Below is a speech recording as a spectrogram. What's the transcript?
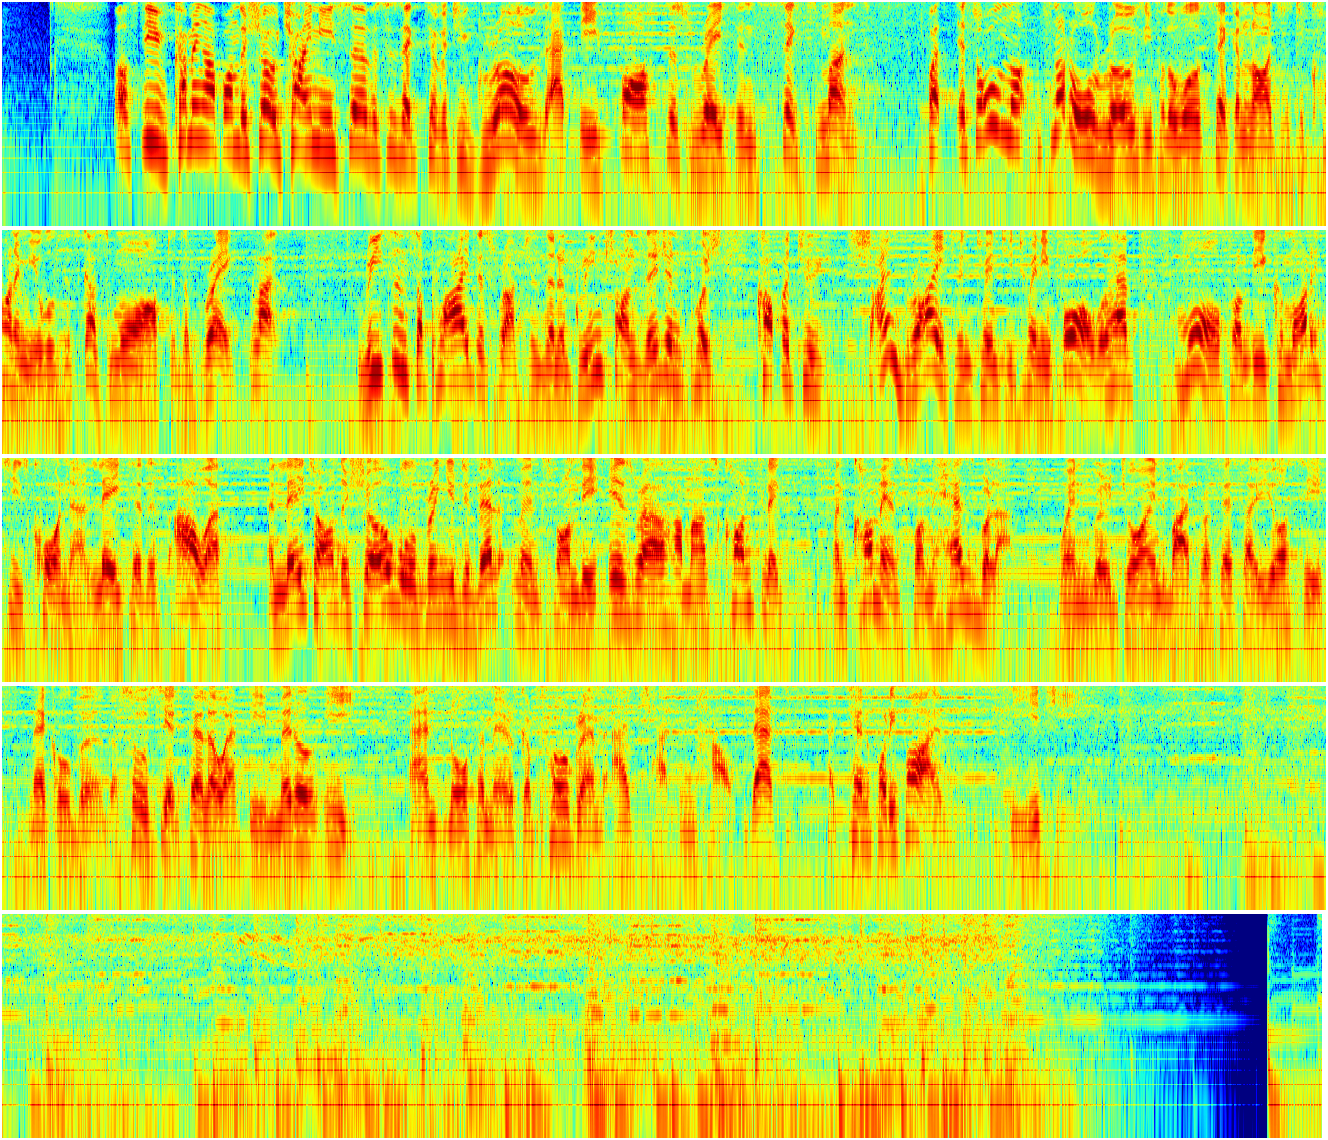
Well, Steve, coming up on the show, Chinese services activity grows at the fastest rate in six months. But it's all not it's not all rosy for the world's second largest economy. We'll discuss more after the break. Plus, recent supply disruptions and a green transition push copper to shine bright in 2024. We'll have more from the commodities corner later this hour. And later on the show, we'll bring you developments from the Israel Hamas conflict and comments from Hezbollah when we're joined by Professor Yossi Mekelberg, Associate Fellow at the Middle East and North America Program at Chatham House. That's at 1045 CET.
